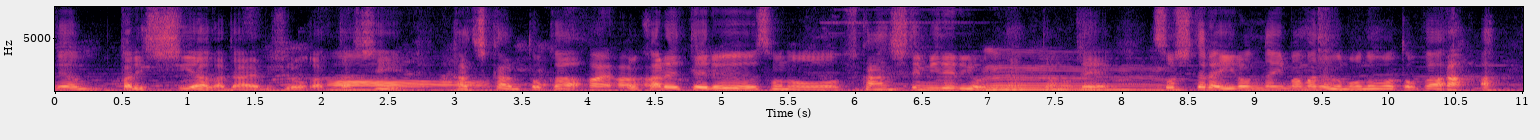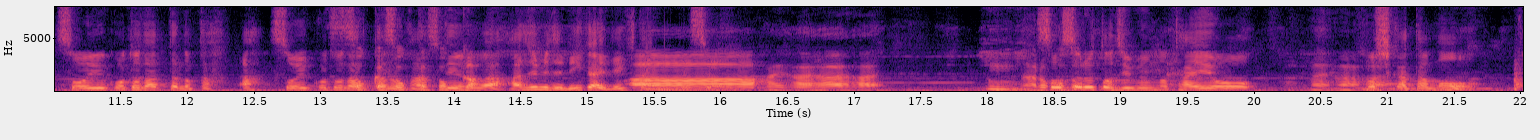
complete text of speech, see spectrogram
やっぱり視野がだいぶ広がったし価値観とかはいはいはい。置かれてるその俯瞰して見れるようになったのでそしたらいろんな今までの物事があ。あそういうことだったのかあそういうことだったのかっていうのが初めて理解できたんあーはいはいはですよ。うん。そうすると自分の対応いはいはいはい。はいの仕方も言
